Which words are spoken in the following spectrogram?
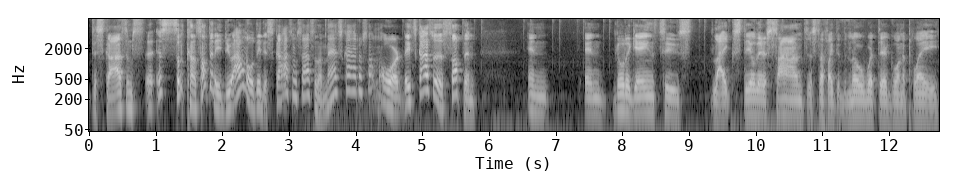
disguise them. It's some kind of something they do. I don't know. They disguise themselves as a mascot or something, or they disguise it as something, and and go to games to like steal their signs and stuff like that to know what they're going to play.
